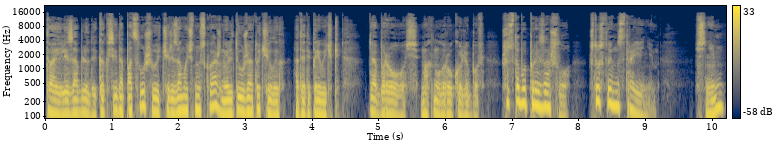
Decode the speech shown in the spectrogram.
Твои лизоблюды, как всегда, подслушивают через замочную скважину, или ты уже отучил их от этой привычки? Да брось, махнула рукой Любовь. Что с тобой произошло? Что с твоим настроением? С ним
